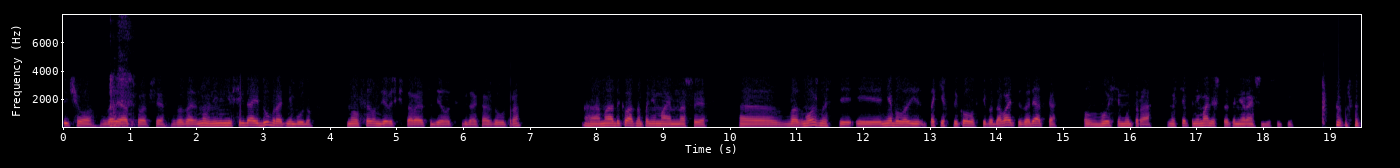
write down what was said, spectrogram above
Ты чё, зарядка вообще. за заря- Ну, не, не всегда иду, брать не буду. Но в целом девочки стараются делать всегда, каждое утро. Мы адекватно понимаем наши возможности, и не было таких приколов, типа, давайте зарядка в 8 утра. Мы все понимали, что это не раньше 10.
